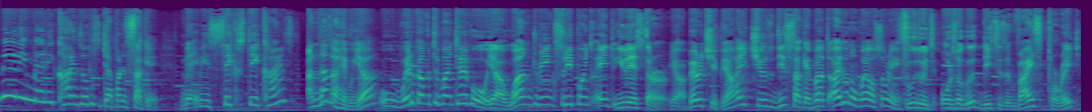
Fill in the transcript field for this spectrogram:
Many, many kinds of Japanese sake. Maybe 60 kinds? Another heaven, yeah? Oh, welcome to my table. Yeah, one drink, 3.8 US dollar. Yeah, very cheap, yeah? I choose this sake, but I don't know well, sorry. Food is also good. This is rice porridge.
